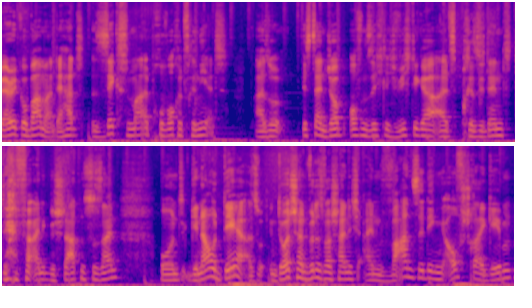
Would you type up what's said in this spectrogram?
Barack Obama, der hat sechsmal pro Woche trainiert. Also ist dein Job offensichtlich wichtiger als Präsident der Vereinigten Staaten zu sein? Und genau der, also in Deutschland wird es wahrscheinlich einen wahnsinnigen Aufschrei geben,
